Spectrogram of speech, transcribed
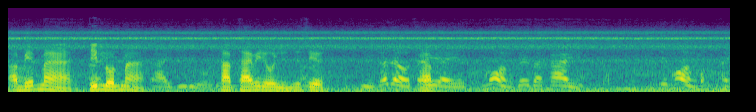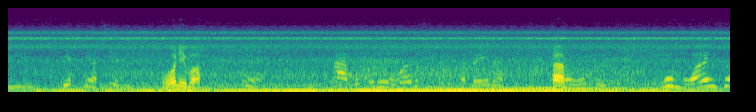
เอาเบ็ดมาติดรถมาถ่ายวิดีโอภาพถ่ายวิดีโอเหรียญซื้อ นี่เขาจะเอาครัใส่บไอ้หม่องใส่ตะไคร้ที่หม่องบักไอ้เจ็ดแปดเส้นๆโอ้นี่บ่เอออ้าวผมก็รู้ว่ามันคือปันไหนนะครับงุ้มไว้ก็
